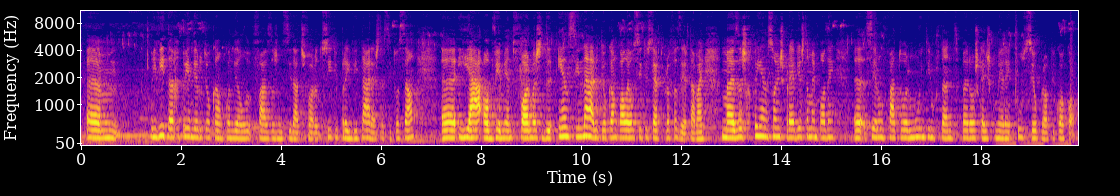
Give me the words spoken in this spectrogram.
Um, evita repreender o teu cão quando ele faz as necessidades fora do sítio para evitar esta situação. Uh, e há, obviamente, formas de ensinar o teu cão qual é o sítio certo para fazer, está bem? Mas as repreensões prévias também podem uh, ser um fator muito importante para os cães comerem o seu próprio cocó.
